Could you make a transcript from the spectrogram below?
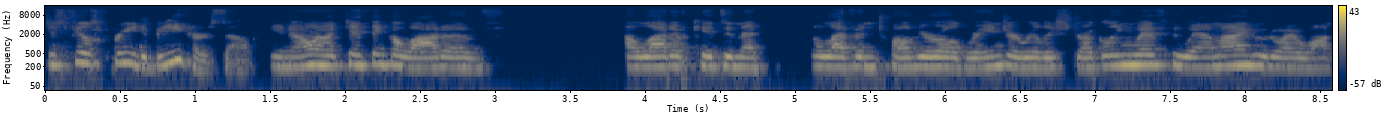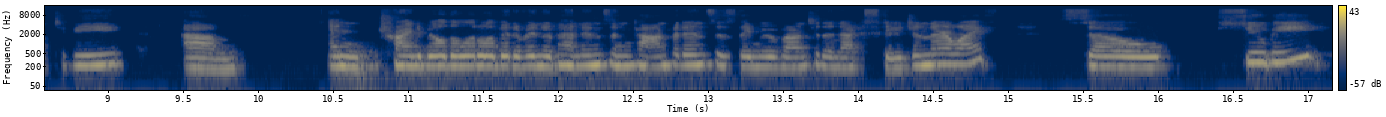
just feels free to be herself, you know? Like I think a lot of a lot of kids in that 11, 12 year old range are really struggling with who am I? Who do I want to be? Um, and trying to build a little bit of independence and confidence as they move on to the next stage in their life. So Sue B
